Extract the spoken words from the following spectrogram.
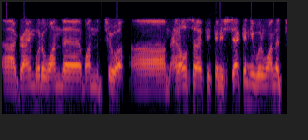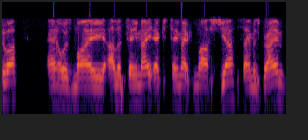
uh, Graham would have won the won the tour. Um, and also, if he finished second, he would have won the tour. And it was my other teammate, ex teammate from last year, same as Graham,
